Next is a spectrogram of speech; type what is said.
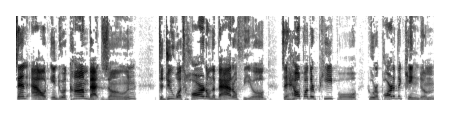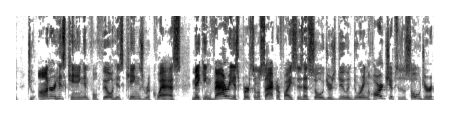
sent out into a combat zone to do what's hard on the battlefield to help other people who are part of the kingdom to honor his king and fulfill his king's requests, making various personal sacrifices as soldiers do, enduring hardships as a soldier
